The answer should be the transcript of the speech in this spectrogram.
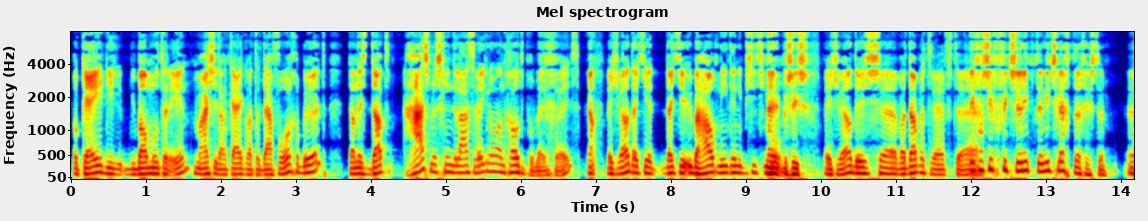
Oké, die, die bal moet erin. Maar als je dan kijkt wat er daarvoor gebeurt, dan is dat haast misschien de laatste week nog wel een groot probleem geweest. Ja. Weet je wel, dat je, dat je überhaupt niet in die positie Nee, komt. precies. Weet je wel, dus eh, wat dat betreft. eh, ik vond Sivkovic eh, niet, niet slecht eh, gisteren. Eh,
